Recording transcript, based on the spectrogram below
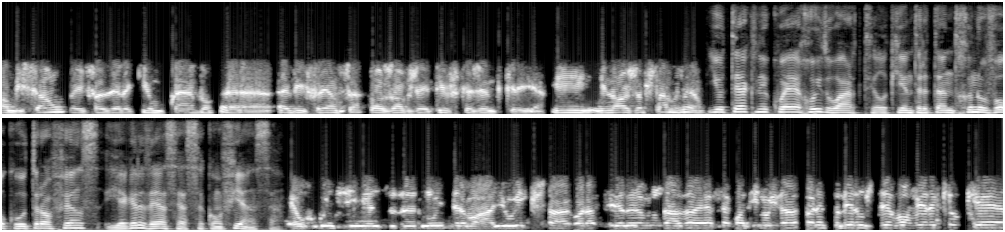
ambição em fazer aqui um bocado uh, a diferença com os objetivos que a gente queria. E, e, nós apostamos nele. E o técnico é Rui Duarte, ele que entretanto renovou com o Trofense e agradece essa confiança. É o reconhecimento de muito trabalho e que está agora a ser dada essa continuidade para podermos desenvolver aquilo que é,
